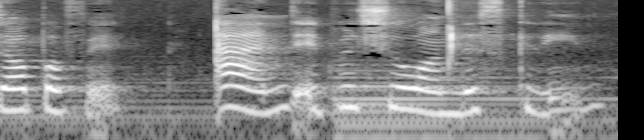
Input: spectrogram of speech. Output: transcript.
Top of it and it will show on the screen.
